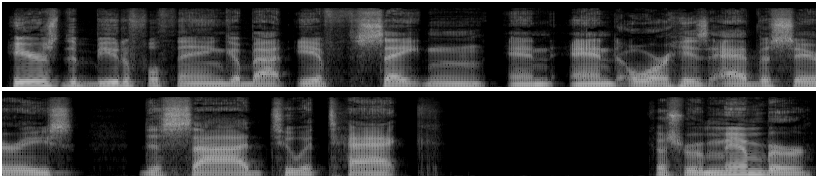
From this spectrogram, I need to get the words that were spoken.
Here's the beautiful thing about if Satan and and or his adversaries decide to attack because remember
